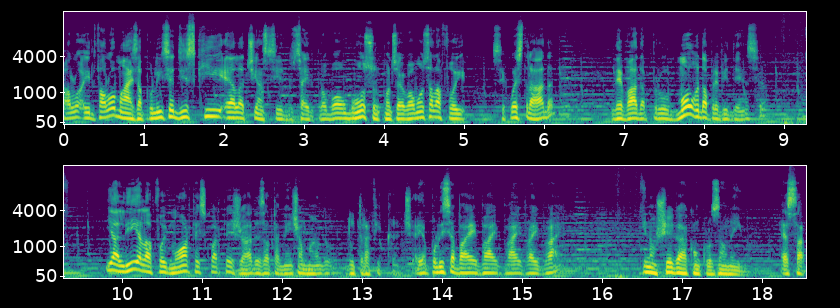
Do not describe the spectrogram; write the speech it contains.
falou, ele falou mais. A polícia disse que ela tinha sido saído para o almoço. Quando saiu para o almoço, ela foi sequestrada, levada para o Morro da Previdência. E ali ela foi morta, esquartejada, exatamente a mando do traficante. Aí a polícia vai, vai, vai, vai, vai e não chega a conclusão nenhuma. Essa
